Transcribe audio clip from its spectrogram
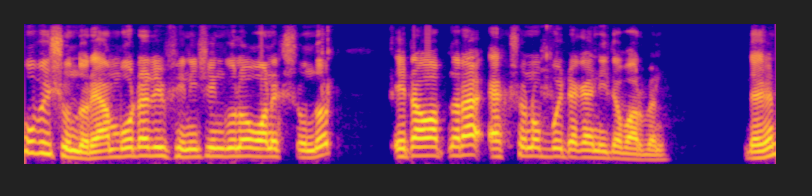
খুবই সুন্দর। এম্ব্রয়ডারি ফিনিশিংগুলো অনেক সুন্দর। এটাও আপনারা একশো নব্বই টাকায় নিতে পারবেন। দেখেন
